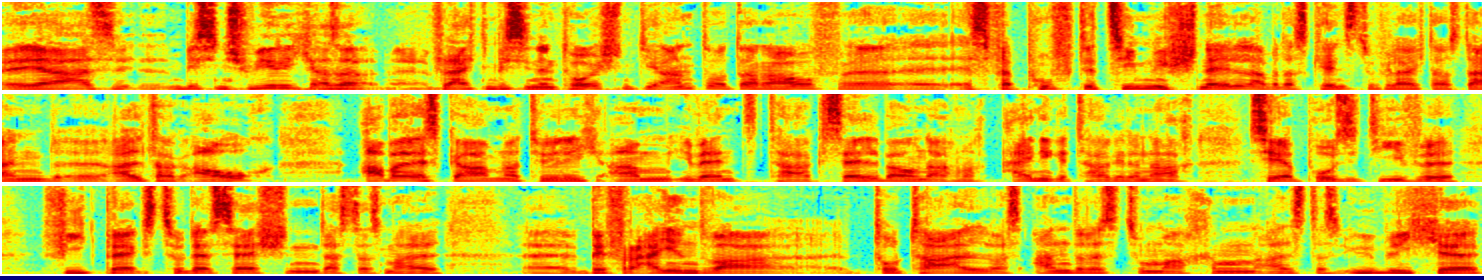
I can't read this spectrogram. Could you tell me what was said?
Äh, ja, es ist ein bisschen schwierig, also äh, vielleicht ein bisschen enttäuschend die Antwort darauf. Äh, es verpuffte ziemlich schnell, aber das kennst du vielleicht aus deinem Alltag auch. Aber es gab natürlich am Eventtag selber und auch noch einige Tage danach sehr positive Feedbacks zu der Session, dass das mal äh, befreiend war, total was anderes zu machen als das übliche,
